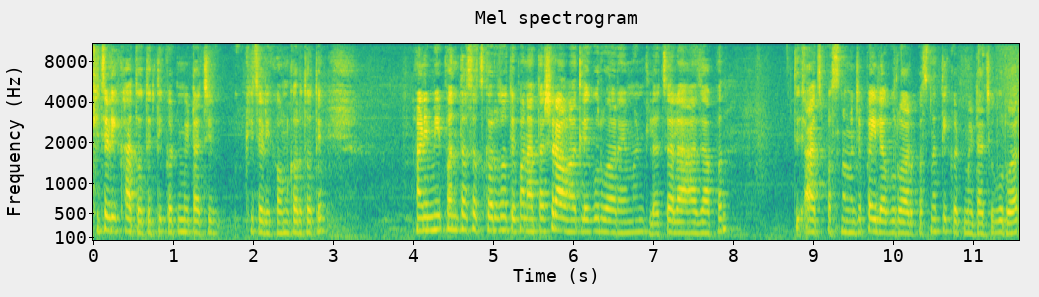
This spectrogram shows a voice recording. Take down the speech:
खिचडी खात होते. तिखट मिठाची खिचडी खाऊन करत होते. आणि मी पण तसंच करत होते पण आता श्रावणातले गुरुवार आहे म्हटलं चला आज आपण आजपासनं म्हणजे पहिल्या गुरुवारपासून तिखट मिठाचे गुरुवार.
